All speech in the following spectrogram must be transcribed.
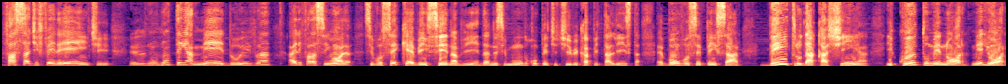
faça diferente, eh, não, não tenha medo. Aí ele fala assim, olha, se você quer vencer na vida, nesse mundo competitivo e capitalista, é bom você pensar dentro da caixinha e quanto menor, melhor.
